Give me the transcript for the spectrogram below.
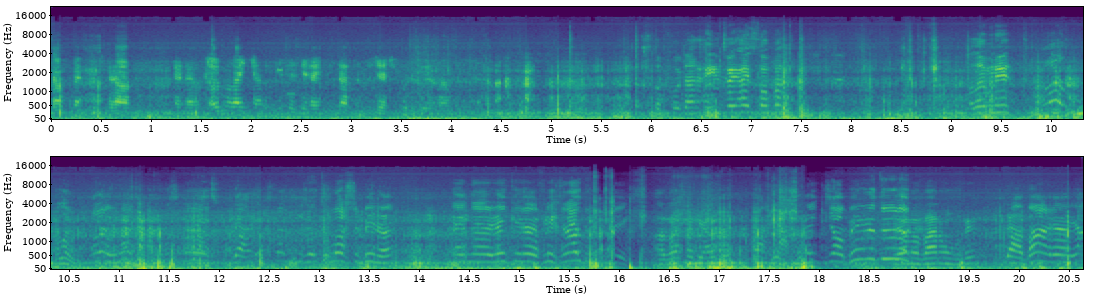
Graafwegstraat. En dan heb ik ook nog eentje aan de 6 Irenestraat en de 6 voor de deur. ook. Stopvoertuig 1 en 2 uitstappen. Hallo meneer. Hallo, Hallo. hallo. Eh, Ja, ik sta hier zo te lasten binnen. En eh, in één keer eh, vliegt een auto met fik. Ah, waar staat die auto? Ja, ja, dan denk je zo binnen Ja, natuurlijk. maar waar ongeveer? Ja, waar, eh, ja,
